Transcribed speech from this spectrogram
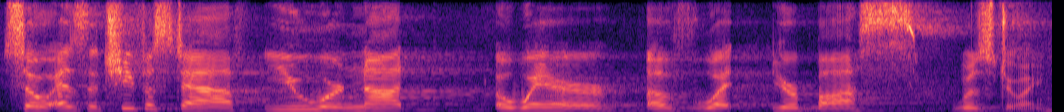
So, as the Chief of Staff, you were not aware of what your boss was doing?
